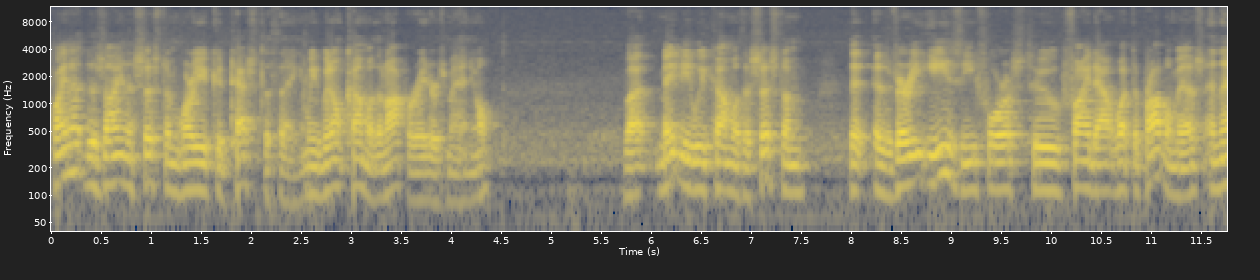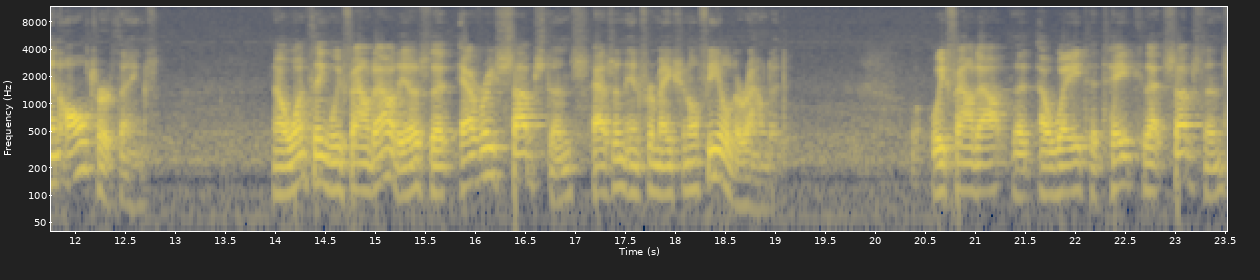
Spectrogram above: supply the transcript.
Why not design a system where you could test the thing? I mean, we don't come with an operator's manual, but maybe we come with a system that is very easy for us to find out what the problem is and then alter things. Now, one thing we found out is that every substance has an informational field around it. We found out that a way to take that substance,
